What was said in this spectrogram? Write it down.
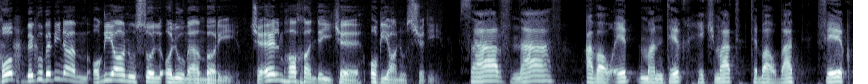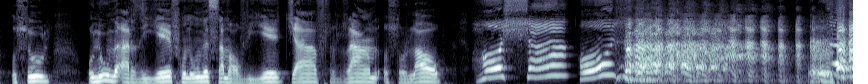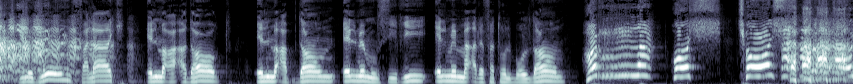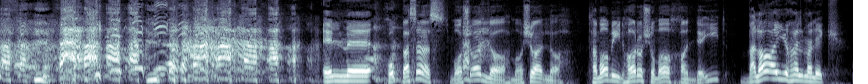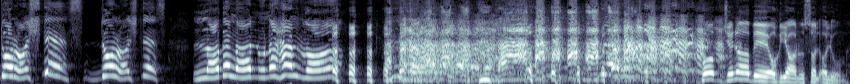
خب بگو ببینم اقیانوس العلوم انباری چه علم ها خانده ای که اقیانوس شدی؟ صرف نحو. قواعد منطق حکمت تبابت فقه اصول علوم ارزیه فنون سماویه جفر رمل استرلاب. هوشا هوش. نجوم فلک علم اعداد علم ابدان علم موسیقی علم معرفت البلدان. هر هوش. چوش؟ علم خب بس است. ماشاءالله ماشاءالله. تمام اینها را شما خانده اید؟ بلا ایها الملک. درشت است درشت است. لابلا نون حلوا. خب جناب اقیانوس العلوم.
